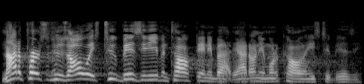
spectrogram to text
Not a person who's always too busy to even talk to anybody. I don't even want to call him, he's too busy.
